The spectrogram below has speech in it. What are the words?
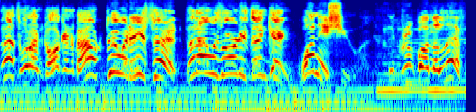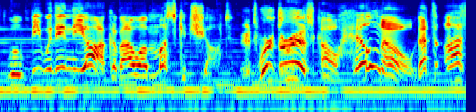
that's what I'm talking about. Do what he said. That I was already thinking. One issue. The group on the left will be within the arc of our musket shot. It's worth the risk. Oh, hell no. That's us,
